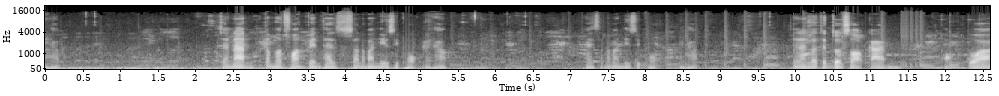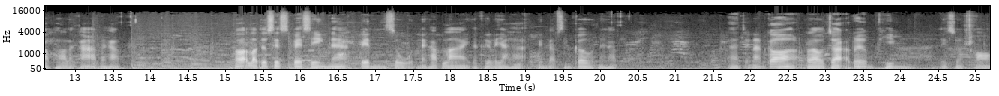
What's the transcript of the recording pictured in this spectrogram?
นะครับ จากนั้นกำหนดฟอนต์เป็นไทยสารบัญนิว16 นะครับไทยสารบัญนิว16 นะครับ จากนั้นเราจะตรวจสอบการ ของตัวพารากราฟนะครับก็เราจะ set spacing นะฮะเป็นศูนย์นะครับ line ก็คือระยะห่างเป็นแบบ single นะครับจากนั้นก็เราจะเริ่มพิมพ์ในส่วนของ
